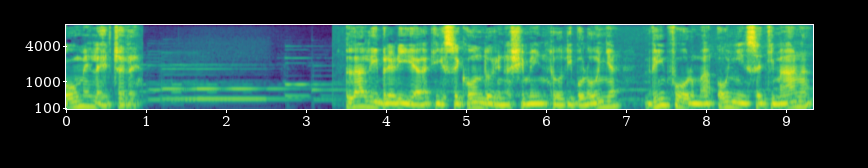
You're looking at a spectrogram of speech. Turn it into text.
Come leggere. La libreria Il Secondo Rinascimento di Bologna vi informa ogni settimana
